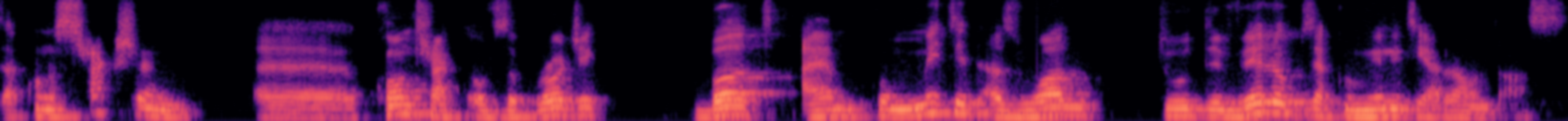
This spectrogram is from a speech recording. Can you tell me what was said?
the construction uh, contract of the project, but I am committed as well to develop the community around us.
